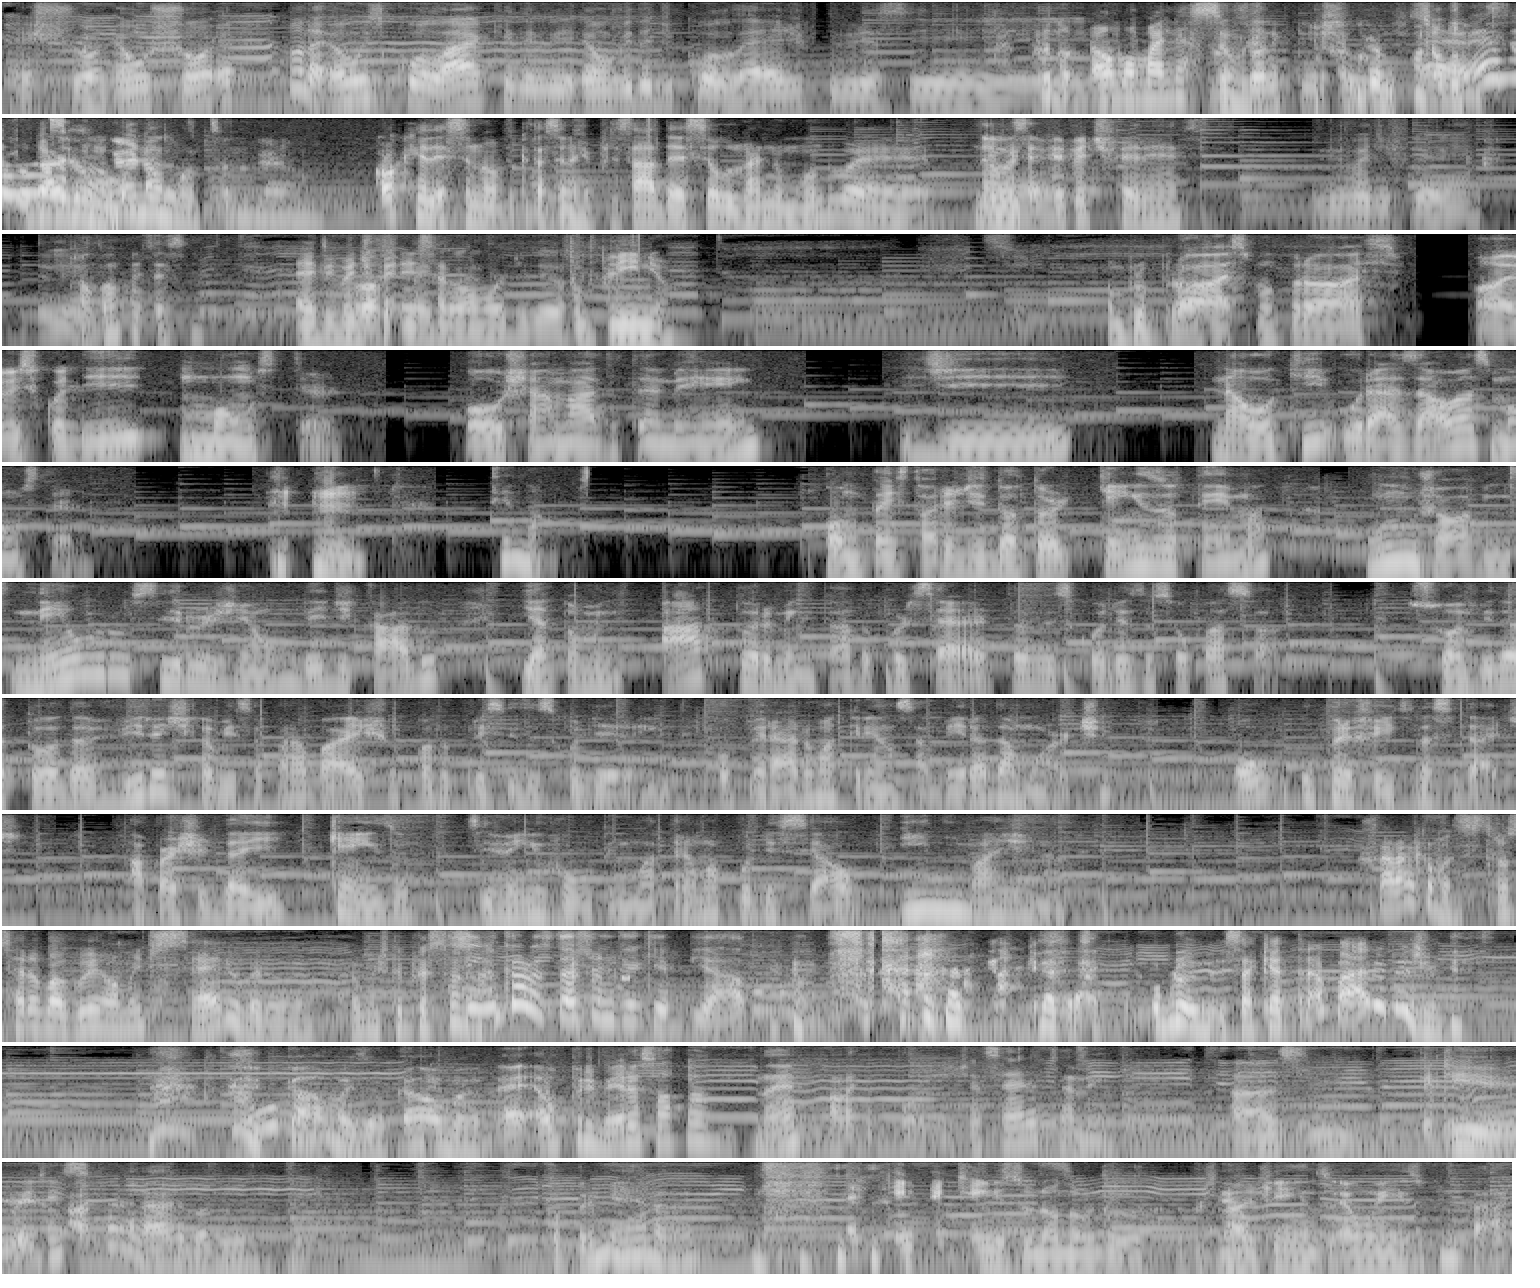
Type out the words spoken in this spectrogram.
É show. É um show. É, mano, é um escolar que deveria. É um vida de colégio que deveria ser. Bruno, é uma malhação. Um. Sonic no Bruno, seu, É, seu lugar Seu no lugar mundo. no mundo, seu lugar no mundo. Qual que é esse novo que tá sendo reprisado? É seu lugar no mundo ou é. Não, É. você vive a diferença. Viva a diferença. Beleza. Alguma coisa assim. É, viva a Próximo aí, diferença pelo amor de Deus. do Plínio. Vamos pro próximo. Próximo, próximo. Ó, eu escolhi Monster. Ou chamado também de Naoki Urasawa's Monster. Sinopse. Conta a história de Dr. Kenzo Tema, um jovem neurocirurgião dedicado e atormen- atormentado por certas escolhas do seu passado. Sua vida toda vira de cabeça para baixo quando precisa escolher entre operar uma criança à beira da morte ou o prefeito da cidade. A partir daí, Kenzo se vê envolto em uma trama policial inimaginável. Caraca, mano, vocês trouxeram o bagulho realmente sério, velho. Eu Realmente tô impressionado. Sim, cara, você tá achando que aqui é piada, mano? Ô, Bruno, isso aqui é trabalho, né, Ju? calma, Zé, calma. É, é o primeiro só pra, né, falar que, pô, a gente é sério também. Ah, sim. Tem que. Mas esse caralho, o bagulho. Que é o primeiro, né? É Ken- é Kenzo, não é o nome do, do É o personagem. Kenzo, é o Enzo com K, né?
